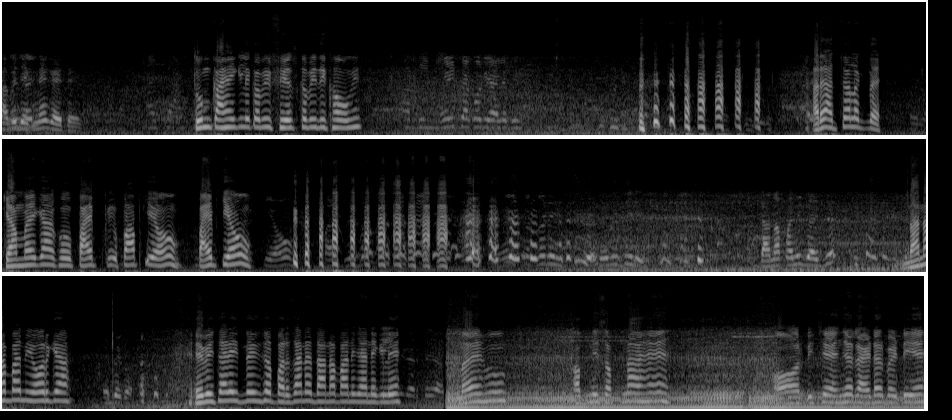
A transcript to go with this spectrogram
अभी देखने गए थे। अच्छा तुम काहे के लिए कभी फेस कभी दिखाओगे? अरे अच्छा लगता है। क्या मैं क्या पाइप पाप किया हूँ? पाइप किया हूँ। दाना पानी जाइए। दाना पानी और क्या? ये बेचारे इतने दिन से परेशान है दाना पानी जाने के लिए। मैं हूँ, अपनी सपना है और पीछे एंजल राइडर बैठी है।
